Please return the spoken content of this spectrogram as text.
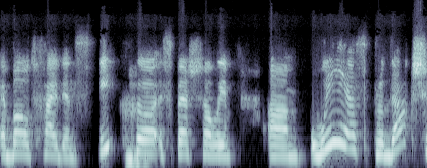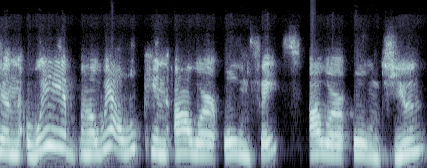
about hide and seek, э, especially. Um, we as production we uh, we are looking our own face, our own tune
